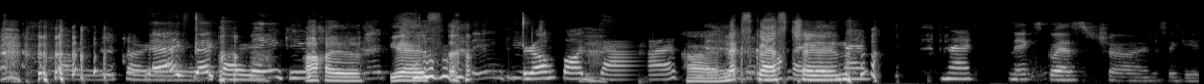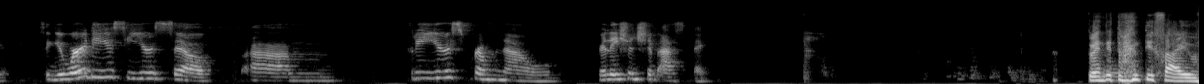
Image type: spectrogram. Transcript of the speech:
Sorry, sorry. next, next. Sorry. Thank you. Okay. Yes. Thank you. Wrong podcast. Ah, next Okay, question. next. Next. Next question. Sige. Sige, where do you see yourself um, three years from now? Relationship aspect. 2025.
